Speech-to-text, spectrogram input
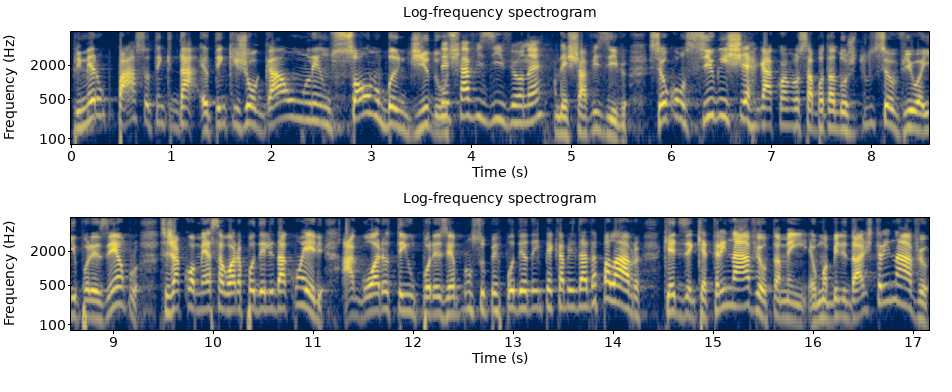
Primeiro passo eu tenho que dar, eu tenho que jogar um lençol no bandido, Deixar visível, né? deixar visível. Se eu consigo enxergar qual é o meu sabotador de tudo que você viu aí, por exemplo, você já começa agora a poder lidar com ele. Agora eu tenho, por exemplo, um superpoder da impecabilidade da palavra. Quer dizer, que é treinável também. É uma habilidade treinável,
